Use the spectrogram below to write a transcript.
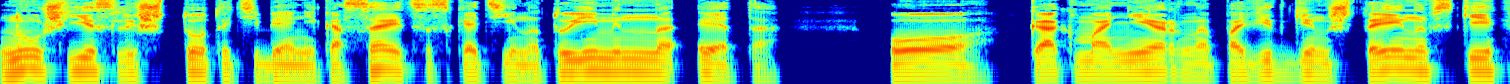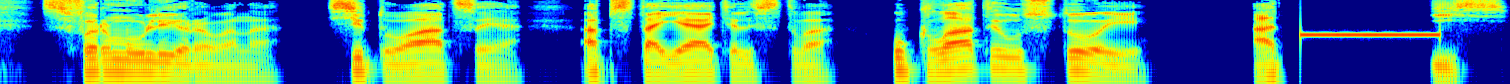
Ну уж если что-то тебя не касается, скотина, то именно это. О, как манерно по-витгенштейновски сформулировано. Ситуация, обстоятельства, уклад и устои. Отъись.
